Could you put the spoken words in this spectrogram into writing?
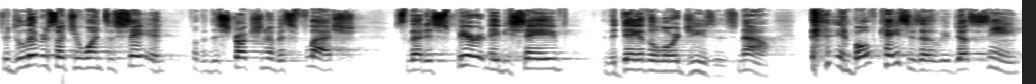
To deliver such a one to Satan for the destruction of his flesh, so that his spirit may be saved in the day of the Lord Jesus. Now, in both cases that we've just seen,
